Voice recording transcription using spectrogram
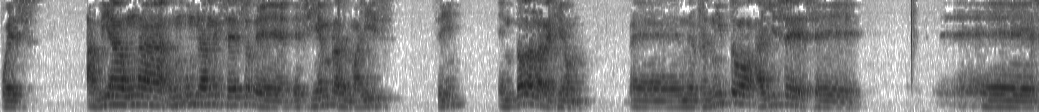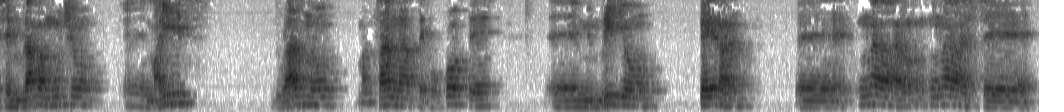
pues había una, un, gran exceso de, siembra de maíz, ¿sí? En toda la región. Eh, en el Fresnito, allí se, se sembraba mucho maíz, durazno, manzana, tejocote, membrillo, pera, eh, una, una este,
